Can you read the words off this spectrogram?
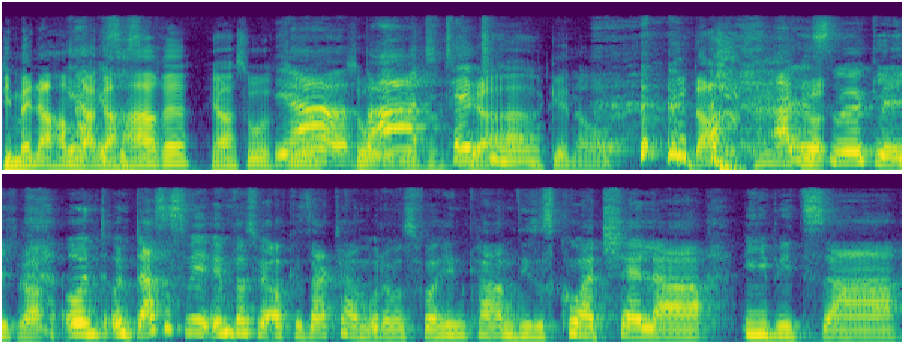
Die Männer haben ja, lange Haare, so. ja, so. Ja, so, Bart, so. Tattoo. Ja, genau. genau. Alles ja. möglich. Ja. Und, und das ist eben, was wir auch gesagt haben oder was vorhin kam, dieses Coachella, Ibiza,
